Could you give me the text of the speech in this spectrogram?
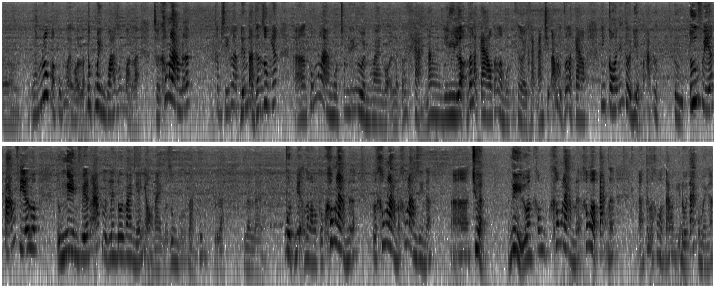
uh, lắm lúc mà cũng phải gọi là bực mình quá. Dung bảo là trời không làm nữa. Thậm chí là đến bản thân dung nhé à, cũng là một trong những người mà gọi là có khả năng lì lợm rất là cao tức là một cái người khả năng chịu áp lực rất là cao. Nhưng có những thời điểm mà áp lực từ tứ phía tám phía luôn từ nghìn phía nó áp lực lên đôi vai bé nhỏ này và dung cũng bản thức là là là buột miệng ra nó câu không làm nữa là không làm nữa không làm gì nữa à, chuyển nghỉ luôn không không làm nữa không hợp tác nữa. À, tức là không hợp tác với cái đối tác của mình á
